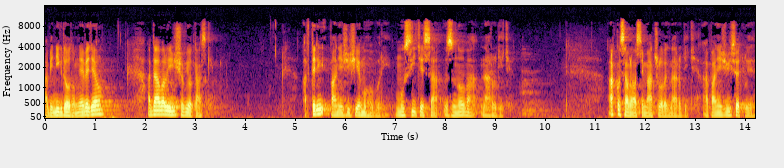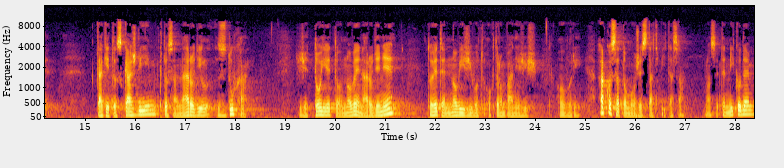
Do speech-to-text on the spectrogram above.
aby nikto o tom nevedel a dával Ježišovi otázky. A vtedy pán Ježiš jemu hovorí, musíte sa znova narodiť. Ako sa vlastne má človek narodiť? A pán Ježiš vysvetľuje, tak je to s každým, kto sa narodil z ducha. Čiže to je to nové narodenie, to je ten nový život, o ktorom pán Ježiš hovorí. Ako sa to môže stať, pýta sa vlastne ten Nikodem.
